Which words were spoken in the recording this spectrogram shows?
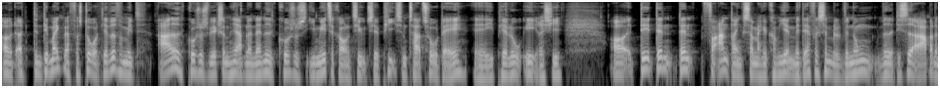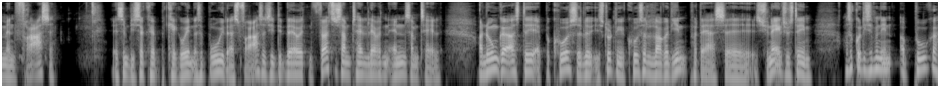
og, og det, det må ikke være for stort. Jeg ved fra mit eget kursusvirksomhed, her blandt andet et kursus i metakognitiv terapi, som tager to dage øh, i PLO E-regi. Og det, den, den forandring, som man kan komme hjem med, det er for eksempel, ved nogen ved, at de sidder og arbejder med en frase, Øh, som de så kan, kan gå ind og så bruge i deres fraser og sige, det laver den første samtale, laver den anden samtale. Og nogen gør også det, at på kurset, i slutningen af kurset, logger de ind på deres øh, journalsystem, og så går de simpelthen ind og booker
